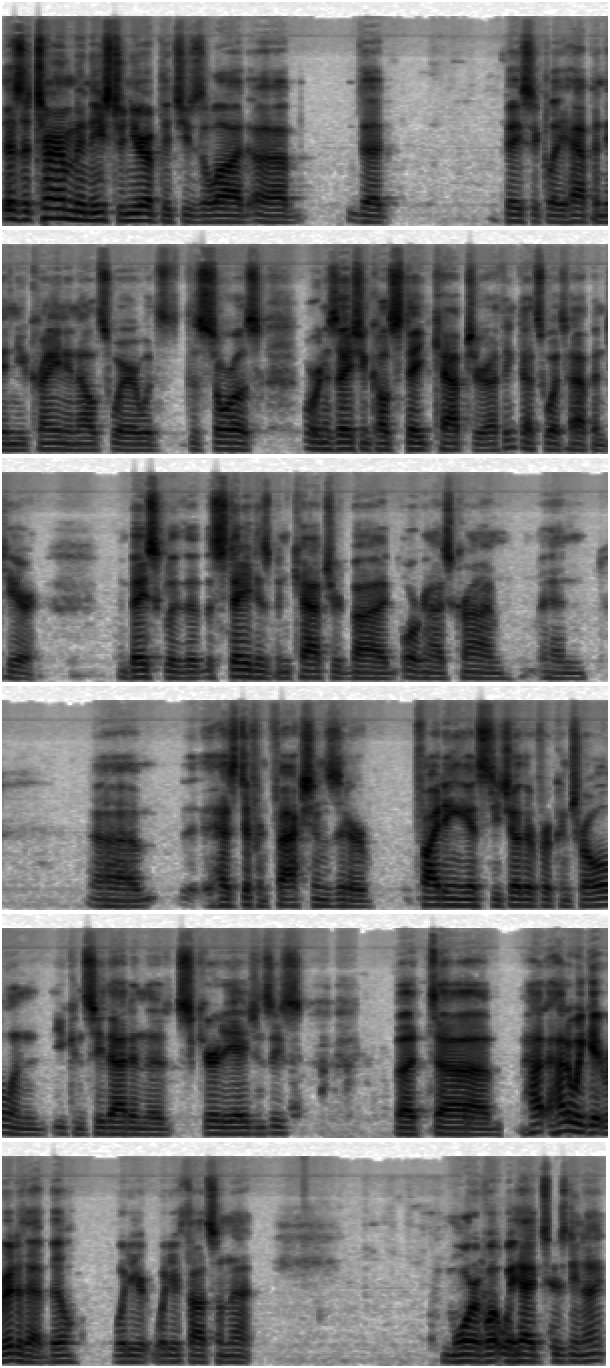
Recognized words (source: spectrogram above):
There's a term in Eastern Europe that's used a lot, uh, that basically happened in Ukraine and elsewhere with the Soros organization called state capture. I think that's what's happened here. And basically, the, the state has been captured by organized crime and uh, has different factions that are fighting against each other for control. And you can see that in the security agencies. But uh, how, how do we get rid of that, Bill? What are your What are your thoughts on that? More of what we had Tuesday night.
